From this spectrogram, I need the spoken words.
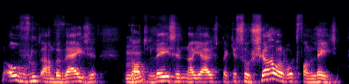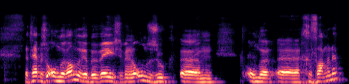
een overvloed aan bewijzen mm -hmm. dat lezen nou juist, dat je socialer wordt van lezen. Dat hebben ze onder andere bewezen met een onderzoek um, onder uh, gevangenen.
